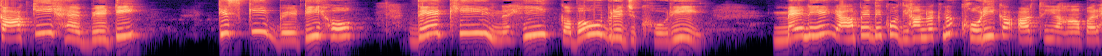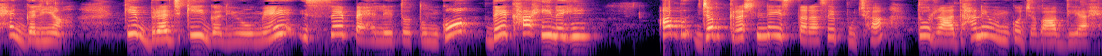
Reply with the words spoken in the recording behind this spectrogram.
काकी है बेटी? किसकी बेटी हो? देखी नहीं कबो ब्रिज खोरी। मैंने यहाँ पे देखो, ध्यान रखना, खोरी का अर्थ यहाँ पर है गलियाँ। कि ब्रज की गलियों में इससे पहले तो तुमको देखा ही नहीं। अब जब कृष्ण ने इस तरह से पूछा तो राधा ने उनको जवाब दिया है।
